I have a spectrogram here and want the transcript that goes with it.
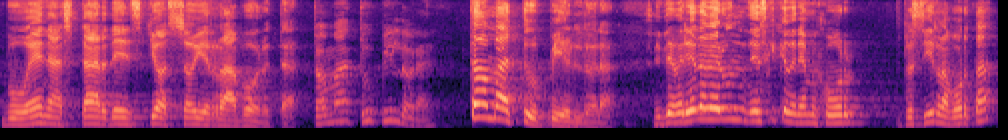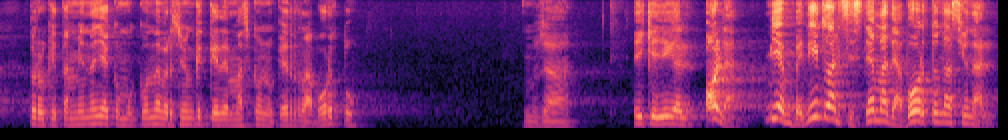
buenas tardes, yo soy Raborta. Toma tu píldora. Toma tu píldora. Y debería de haber un. Es que quedaría mejor. Pues sí, Raborta. Pero que también haya como que una versión que quede más con lo que es Raborto. O sea. Y que llegue el. Hola, bienvenido al sistema de aborto nacional.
